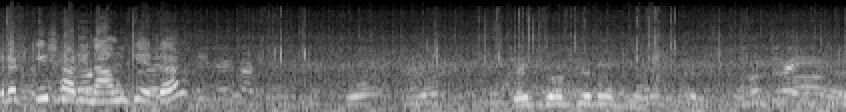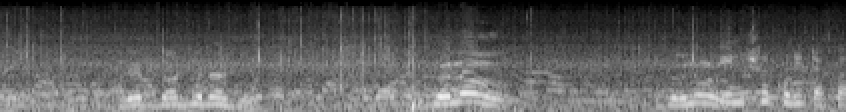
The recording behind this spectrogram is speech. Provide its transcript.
এটা কি শাড়ি? নাম কি এটা? রেড জর্জেট আছে। রেড জর্জেট আছে। চলো চলো তিনশো কুড়ি টাকা।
